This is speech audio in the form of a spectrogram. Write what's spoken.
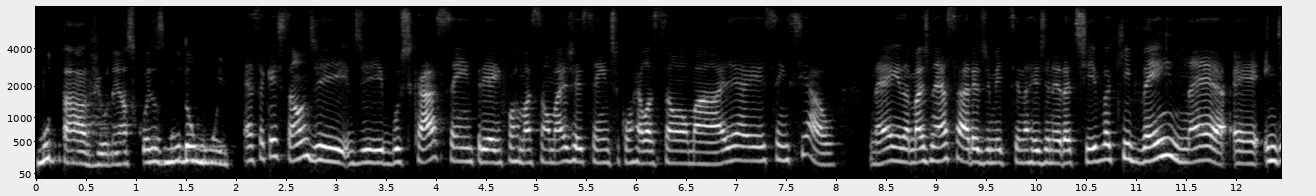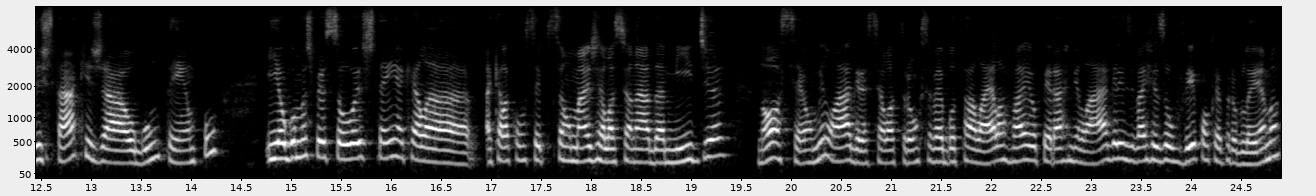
mutável, né? As coisas mudam muito. Essa questão de, de buscar sempre a informação mais recente com relação a uma área é essencial. Né? Ainda mais nessa área de medicina regenerativa que vem né, é, em destaque já há algum tempo e algumas pessoas têm aquela, aquela concepção mais relacionada à mídia. Nossa, é um milagre a célula-tronco, você vai botar lá, ela vai operar milagres e vai resolver qualquer problema.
